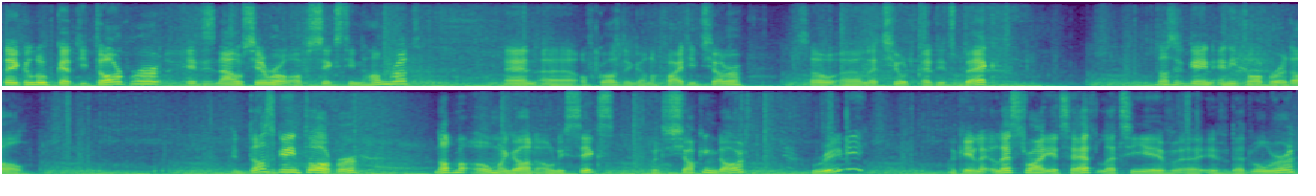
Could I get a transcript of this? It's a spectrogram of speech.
Take a look at the Torpor, it is now 0 of 1600 and uh, of course they're gonna fight each other. So uh, let's shoot at its back. Does it gain any Torpor at all? It does gain Torpor, not my- oh my god, only six? With the shocking dart? Really? Okay, let, us try its head. Let's see if, uh, if that will work.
